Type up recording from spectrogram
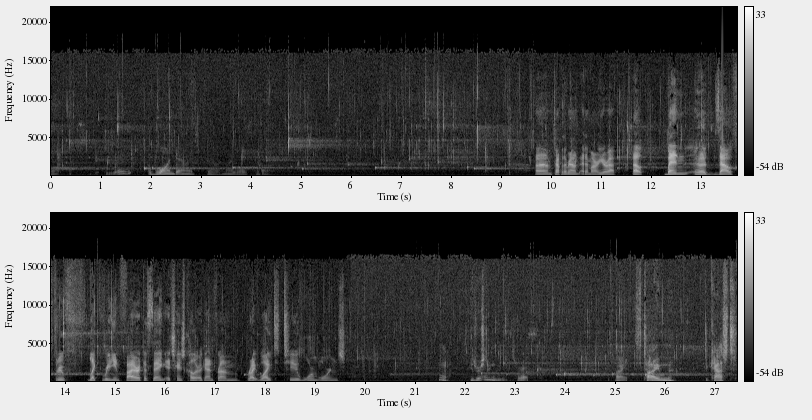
that should. One damage. God, my rolls today. Um, top of the round, Edamar, you're up. Oh, when uh, Zhao threw f- like radiant fire at this thing, it changed color again from bright white to warm orange. Interesting. Interesting. All right, it's time to cast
